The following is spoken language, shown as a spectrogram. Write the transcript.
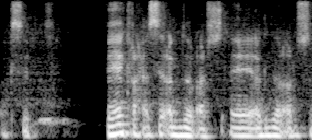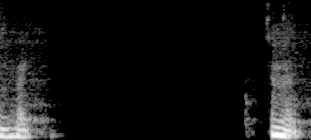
أكسبت. فهيك راح أصير أقدر أرسم أقدر أرسم هون. تمام.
